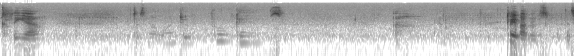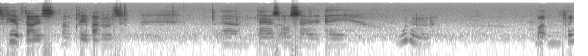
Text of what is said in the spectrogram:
clear does not want to focus oh, clear buttons there's a few of those little clear buttons um, there's also a wooden button thing.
